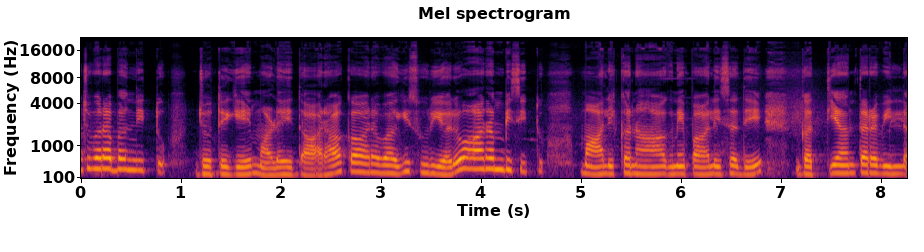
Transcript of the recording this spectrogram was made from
ಜ್ವರ ಬಂದಿತ್ತು. ಜೊತೆಗೆ ಮಳೆ ಧಾರಾಕಾರವಾಗಿ ಸುರಿಯಲು ಆರಂಭಿಸಿತ್ತು. ಮಾಲೀಕನ ಆಜ್ಞೆ ಪಾಲಿಸದೆ ಗತ್ಯಂತರವಿಲ್ಲ.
